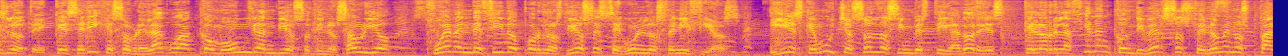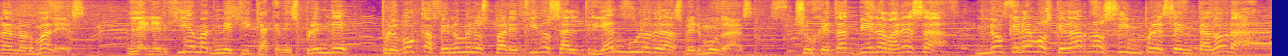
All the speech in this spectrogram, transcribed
Islote, que se erige sobre el agua como un grandioso dinosaurio, fue bendecido por los dioses según los fenicios. Y es que muchos son los investigadores que lo relacionan con diversos fenómenos paranormales. La energía magnética que desprende provoca fenómenos parecidos al Triángulo de las Bermudas. Sujetad bien a Vanessa, no queremos quedarnos sin presentadora.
